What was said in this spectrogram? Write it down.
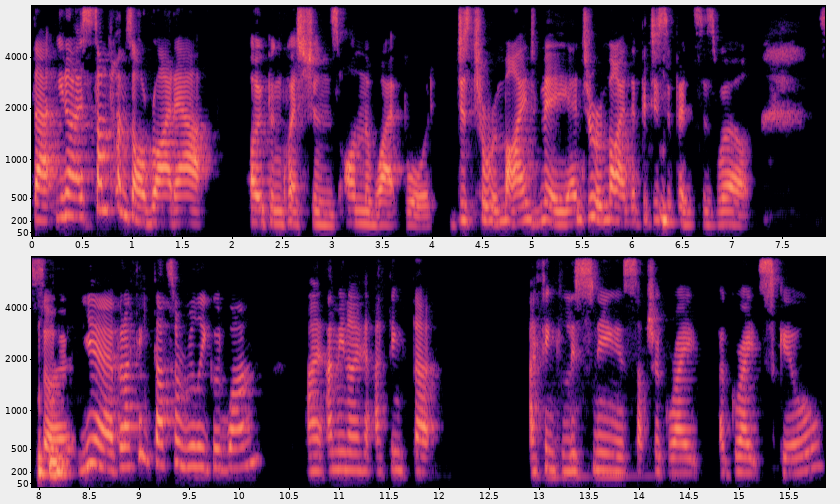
that, you know, sometimes I'll write out open questions on the whiteboard just to remind me and to remind the participants as well. So yeah, but I think that's a really good one. I, I mean, I, I think that I think listening is such a great a great skill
